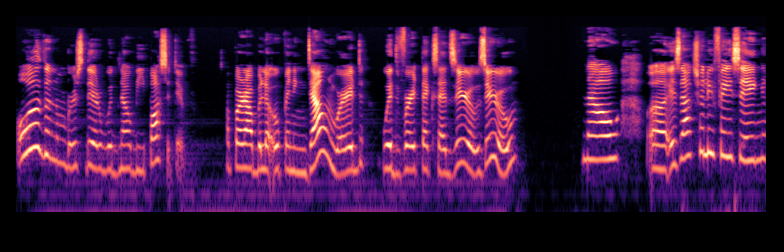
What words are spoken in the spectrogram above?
all the numbers there would now be positive. A parabola opening downward with vertex at 0, 0 now uh, is actually facing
